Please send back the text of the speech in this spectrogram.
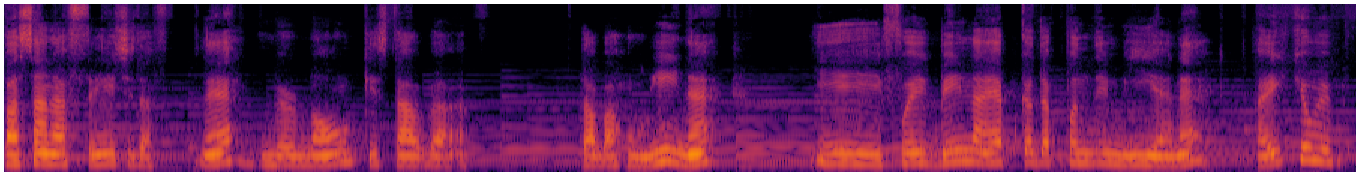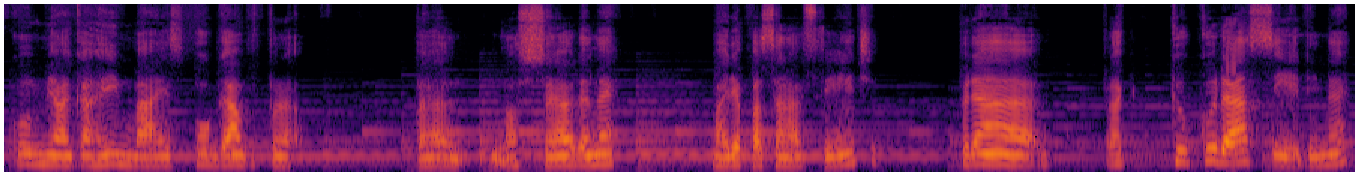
passar na frente da, né, do meu irmão, que estava, estava ruim, né? E foi bem na época da pandemia, né? Aí que eu me, eu me agarrei mais, rogava para Nossa Senhora, né? Maria passar na frente, para que eu curasse ele, né?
